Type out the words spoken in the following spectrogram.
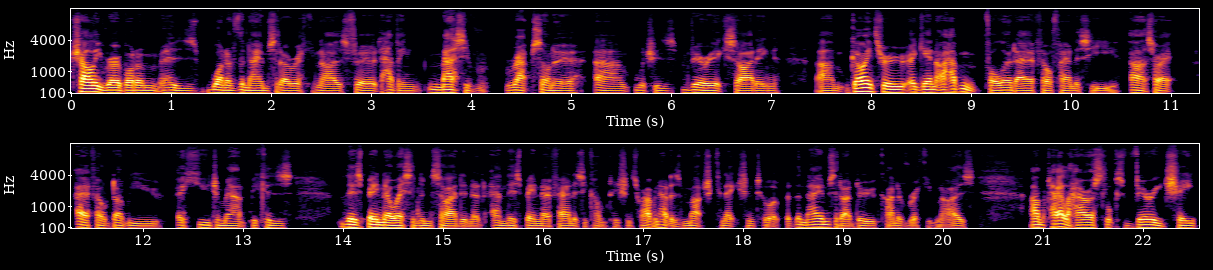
Charlie Rowbottom is one of the names that I recognise for having massive raps on her, um, which is very exciting. Um, going through again, I haven't followed AFL fantasy, uh, sorry, AFLW a huge amount because there's been no Essendon side in it and there's been no fantasy competition, so I haven't had as much connection to it. But the names that I do kind of recognise, um, Tayla Harris looks very cheap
